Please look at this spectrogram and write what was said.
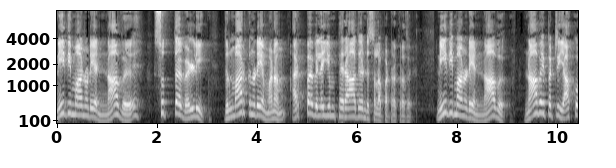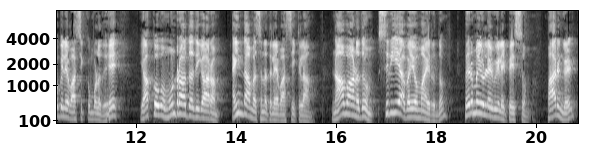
நீதிமானுடைய நாவு சுத்த வெள்ளி. துன்மார்க்கனுடைய மனம் அற்ப விலையும் பெறாது என்று சொல்லப்பட்டிருக்கிறது. நீதிமானுடைய நாவு நாவை பற்றி யாக்கோபிலே வாசிக்கும் பொழுது யாக்கோவு மூன்றாவது அதிகாரம் ஐந்தாம் வசனத்திலே வாசிக்கலாம். நாவானதும் சிறிய அவயவமாயிருந்தும் பெருமையுள்ளவைகளை பேசும். பாருங்கள்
